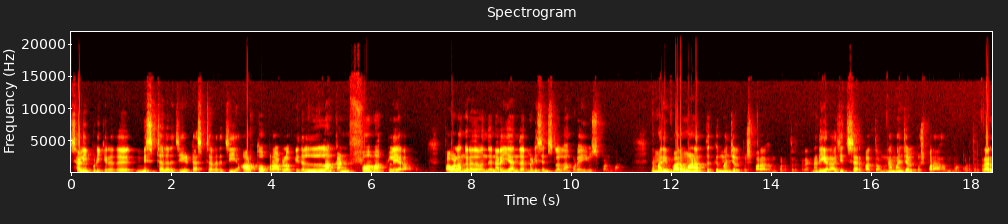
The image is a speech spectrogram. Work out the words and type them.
சளி பிடிக்கிறது mist allergy dust allergy ortho problem இதெல்லாம் கன்ஃபார்மாக கிளியர் ஆகும். பவளங்கிறத வந்து நிறைய அந்த மெடிசன்ஸ்லலாம் கூட யூஸ் பண்ணுவாங்க. இந்த மாதிரி வருமானத்துக்கு மஞ்சள் புஷ்பராகம் கொடுத்துருக்குறேன் நடிகர் அஜித் சார் பார்த்தோம்னா மஞ்சள் புஷ்பராகம் தான் கொடுத்துருக்குறாரு.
